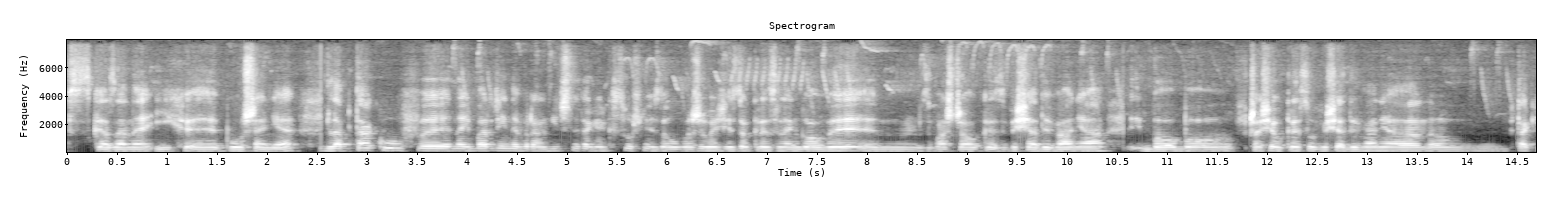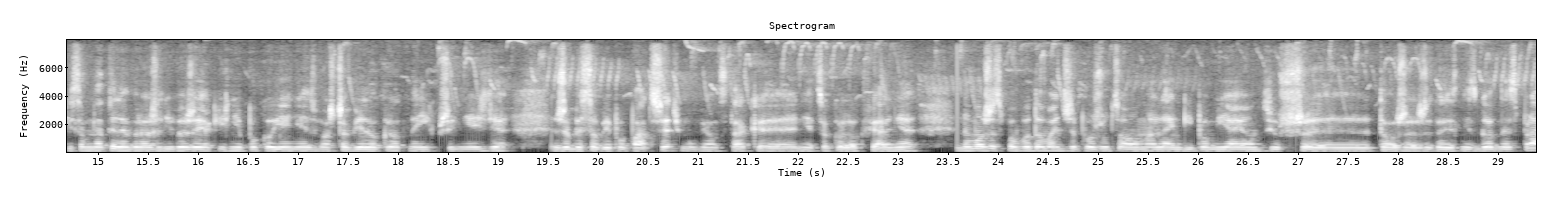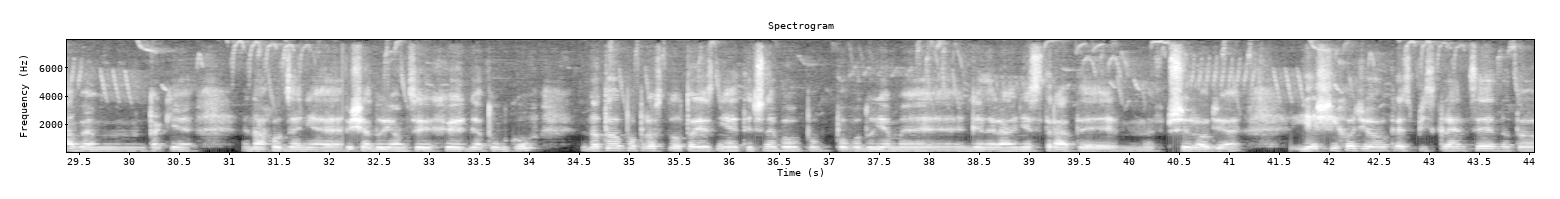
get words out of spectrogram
wskazane ich płoszenie. Dla ptaków najbardziej newralgiczny, tak jak słusznie zauważyłeś, jest okres lęgowy, zwłaszcza okres wysiadywania, bo, bo w czasie okresu wysiadywania no, ptaki są na tyle wrażliwe, że jakieś niepokojenie, zwłaszcza wielokrotne ich przy gnieździe, żeby sobie popatrzeć, mówiąc tak e, nieco kolokwialnie, no może spowodować, że porzucą lęgi, pomijając już e, to, że, że to jest niezgodne z prawem, takie nachodzenie wysiadujących gatunków, no to po prostu to jest nieetyczne, bo powodujemy generalnie straty w przyrodzie. Jeśli chodzi o okres pisklęcy, no to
